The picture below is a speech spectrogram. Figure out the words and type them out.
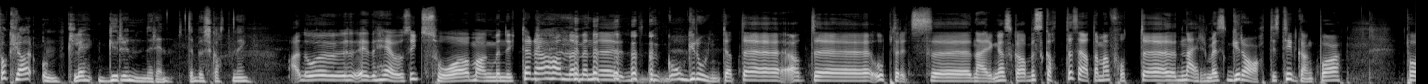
Forklar ordentlig grunnrentebeskatning. Ja, nå har jo ikke så mange minutter, da, Hanne, men eh, grunnen til at, eh, at eh, oppdrettsnæringa skal beskattes, er at de har fått nærmest gratis tilgang på på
